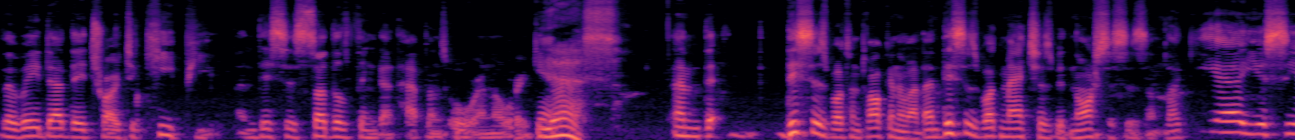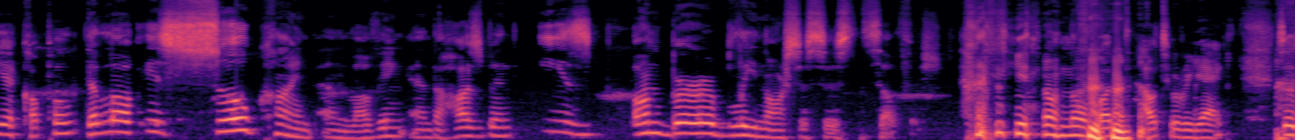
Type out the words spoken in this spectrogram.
the way that they try to keep you. And this is subtle thing that happens over and over again Yes. And th- this is what I'm talking about, and this is what matches with narcissism. Like, yeah, you see a couple, the love is so kind and loving, and the husband is unbearably narcissist and selfish. And you don't know what how to react. So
